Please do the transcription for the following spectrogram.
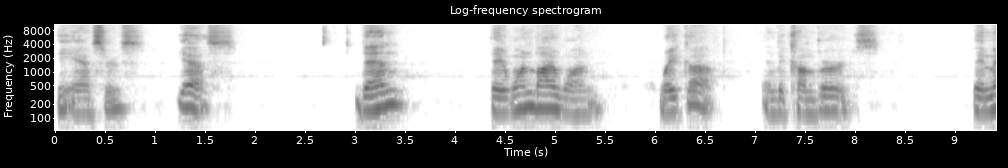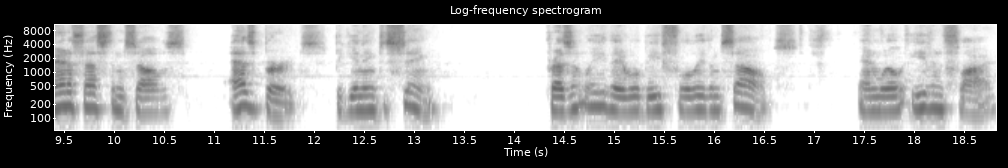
The answers yes. Then they one by one wake up and become birds. They manifest themselves as birds, beginning to sing. Presently, they will be fully themselves and will even fly.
